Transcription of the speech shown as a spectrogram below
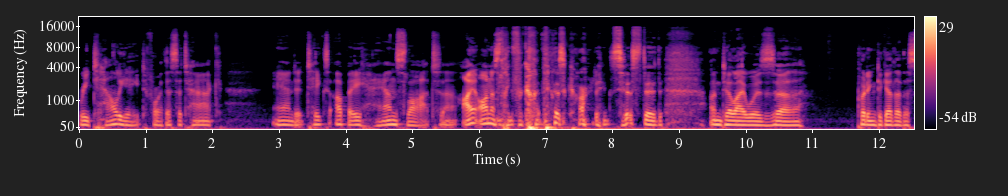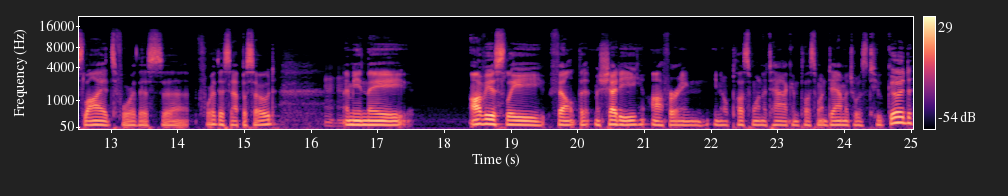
retaliate for this attack and it takes up a hand slot. Uh, I honestly forgot this card existed until I was uh, putting together the slides for this uh, for this episode. Mhm. I mean, they obviously felt that machete offering you know plus one attack and plus one damage was too good,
